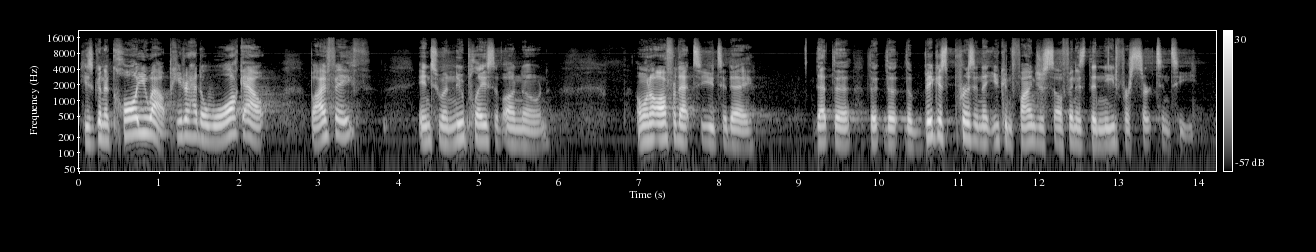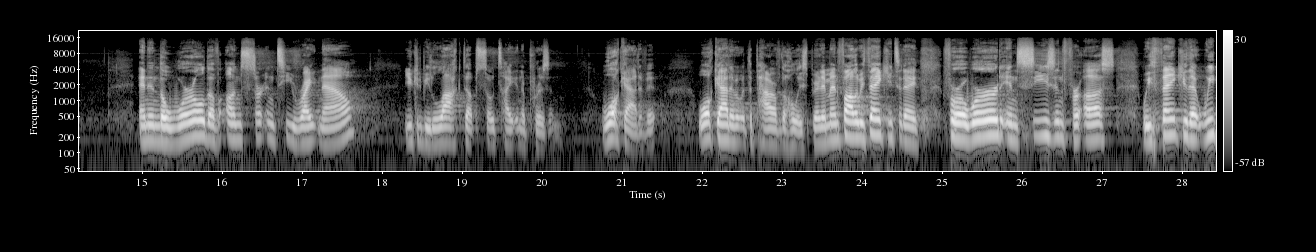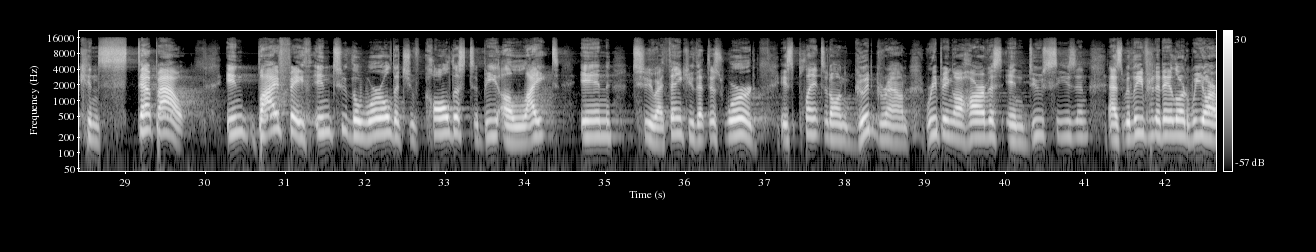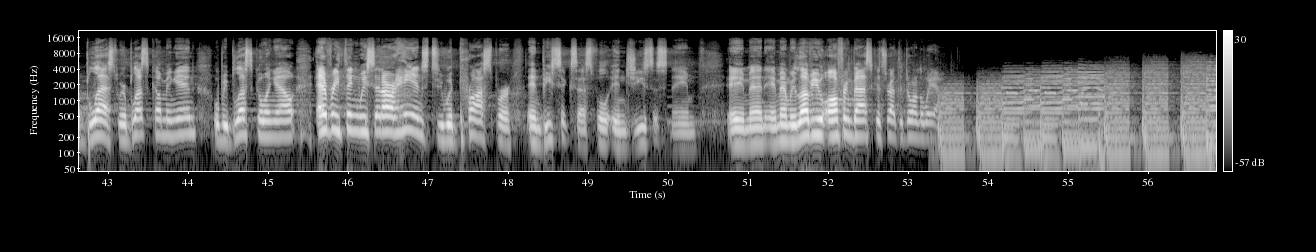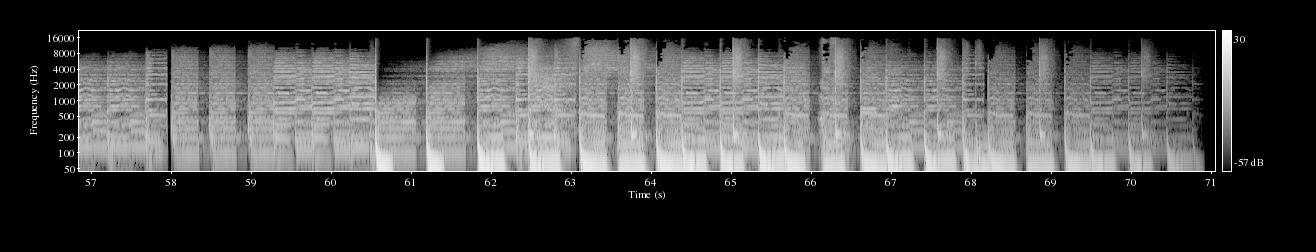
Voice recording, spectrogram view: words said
He's gonna call you out. Peter had to walk out by faith into a new place of unknown. I wanna offer that to you today that the, the, the, the biggest prison that you can find yourself in is the need for certainty. And in the world of uncertainty right now, you could be locked up so tight in a prison. Walk out of it. Walk out of it with the power of the Holy Spirit. Amen. Father, we thank you today for a word in season for us. We thank you that we can step out in by faith into the world that you've called us to be a light into. I thank you that this word is planted on good ground, reaping a harvest in due season. As we leave here today, Lord, we are blessed. We're blessed coming in, we'll be blessed going out. Everything we set our hands to would prosper and be successful in Jesus' name. Amen. Amen. We love you. Offering baskets are at the door on the way out.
